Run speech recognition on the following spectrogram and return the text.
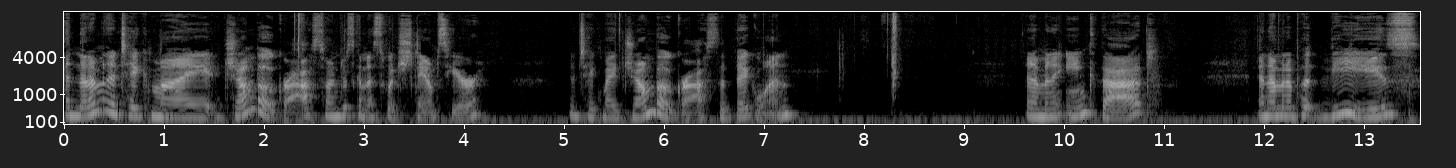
And then I'm going to take my jumbo grass, so I'm just going to switch stamps here. I'm going to take my jumbo grass, the big one, and I'm going to ink that, and I'm going to put these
